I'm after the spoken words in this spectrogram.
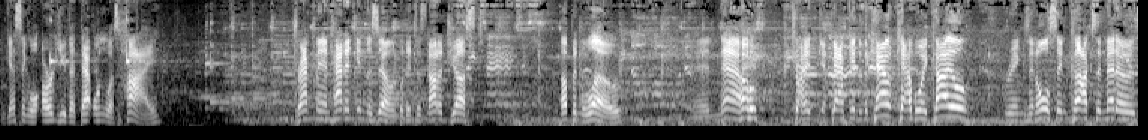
I'm guessing, will argue that that one was high. Trackman had it in the zone, but it does not adjust up and low. And now, try and get back into the count. Cowboy Kyle brings in Olson, Cox, and Meadows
